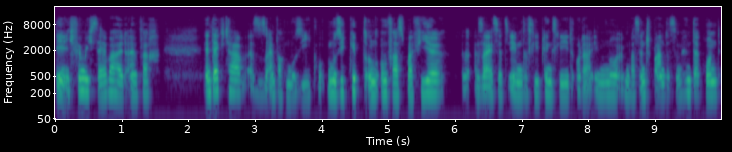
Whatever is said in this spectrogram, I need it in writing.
den ich für mich selber halt einfach entdeckt habe. Es ist einfach Musik. Musik gibt uns unfassbar viel, sei es jetzt eben das Lieblingslied oder eben nur irgendwas Entspanntes im Hintergrund.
